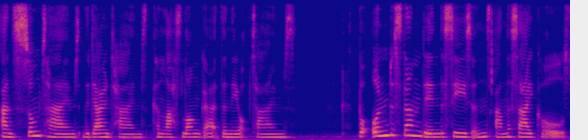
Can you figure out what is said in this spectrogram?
And sometimes the downtimes can last longer than the up times. But understanding the seasons and the cycles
